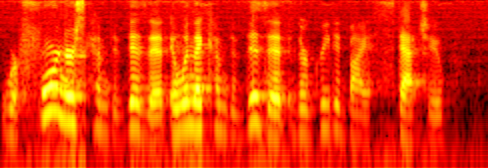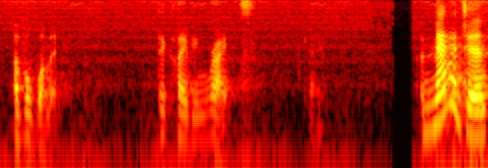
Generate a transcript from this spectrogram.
where foreigners come to visit, and when they come to visit, they're greeted by a statue of a woman declaiming rights. Okay? Imagine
